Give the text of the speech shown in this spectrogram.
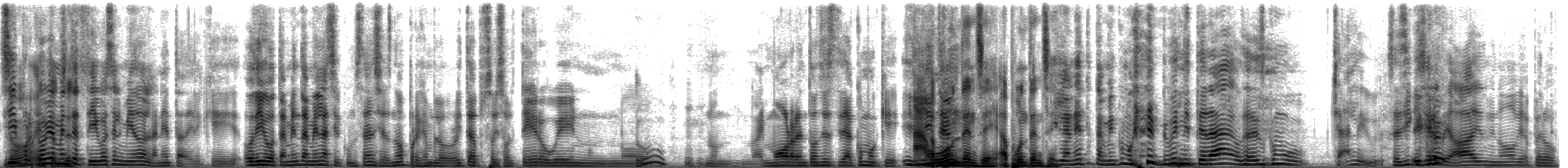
Sí, ¿no? porque obviamente te digo, es el miedo, la neta, del que... O digo, también también las circunstancias, ¿no? Por ejemplo, ahorita pues, soy soltero, güey, no, no, uh, no- no hay morra, entonces te da como que... Y, Ah, apúntense, apúntense. y la neta también como que, güey, ni te da, o sea, es como, chale, güey. O sea, sí Y quisieras creo- de, ay, es mi novia, pero...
